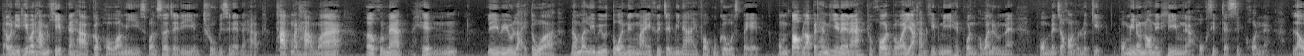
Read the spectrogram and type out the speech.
แต่วันนี้ที่มาทำคลิปนะครับ ก็เพราะว่ามีสปอนเซอร์ใจดีอย่าง True Business นะครับ ทักมาถามว่าเออคุณแม็กเห็นรีวิวหลายตัว แล้วมารีวิวตัวหนึ่งไหมคือ Gemini for Google Workspace ผมตอบรับไปทันทีเลยนะ ทุกคนบอกว่าอยากทำคลิปนี้เหตุผลเพราะว่าอะไรรู้ไหมผมเป็นเจ้าของธุรกิจ ผมมีน้องๆในทีมเนี่ยหกสิบเจ็ดสิบคนเนี่ยแล้ว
